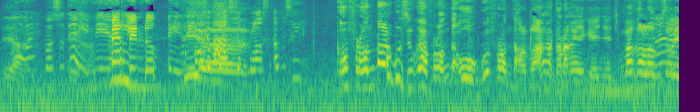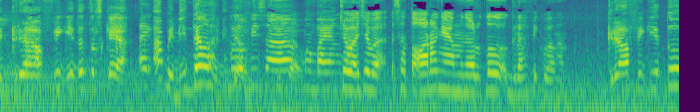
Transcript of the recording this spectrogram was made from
Oh, ya maksudnya ini ya? Merlin dong. Eh, ini Iya. ceplos ceplos apa sih kok frontal gue suka frontal oh gue frontal banget orangnya kayaknya cuma kalau misalnya grafik itu terus kayak Eh, apa ya, detail lah detail belum bisa Detail. membayangkan Coba coba satu orang yang menurut tuh grafik banget. Grafik itu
